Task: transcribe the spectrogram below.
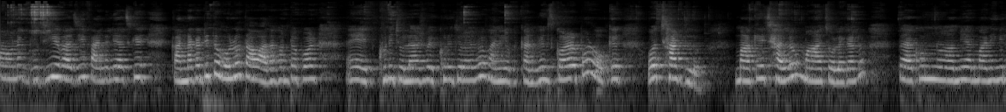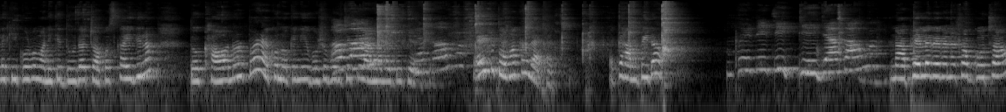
মা অনেক বুঝিয়ে বাজিয়ে ফাইনালি আজকে কান্নাকাটি তো হলো, তাও আধা ঘণ্টা পর এক্ষুনি চলে আসব, এক্ষুনি চলে আসব। ফাইনালি ওকে কনভিন্স করার পর ওকে, ও ছাড়লো। মাকে ছাড়লো, মা চলে গেল। তো এখন আমি আর মানি মিলে কি করব? মানিকে দুধ আর চকস খাইয়ে দিলাম। তো খাওয়ানোর পর এখন ওকে নিয়ে বসে পড়ছে একটু রান্নাবাটি খেলছে এই তো তোমাকেও দেখাচ্ছি। একটা হাম্পি দাও। না, ফেলে দেবে না, সব গোছাও।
